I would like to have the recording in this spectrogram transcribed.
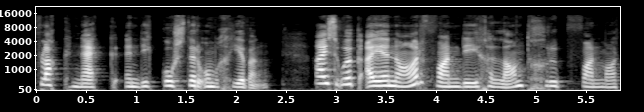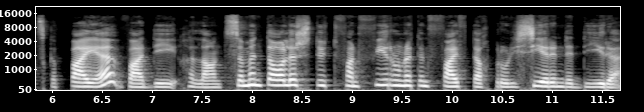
Vlaknek in die Koster omgewing. Hy is ook eienaar van die gelandgroep van maatskappye wat die geland Simmentaler stoet van 450 produserende diere,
